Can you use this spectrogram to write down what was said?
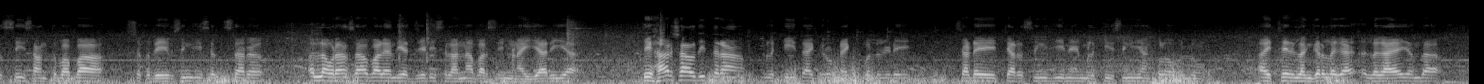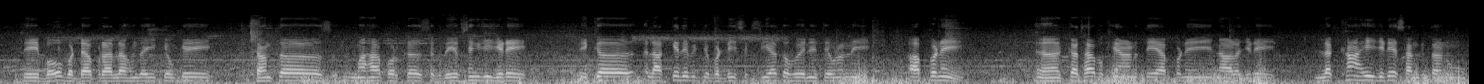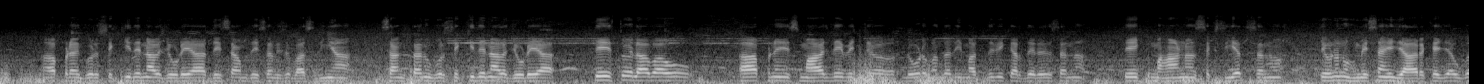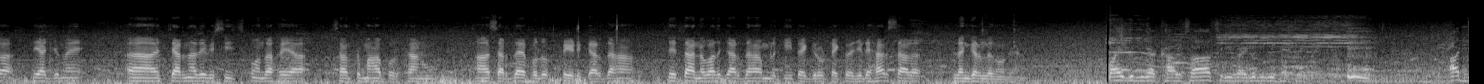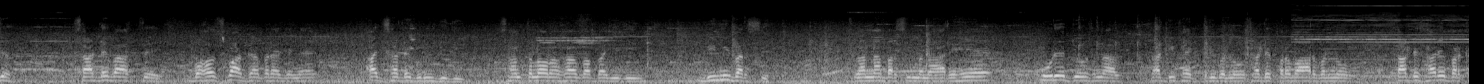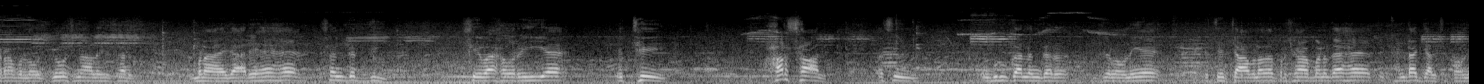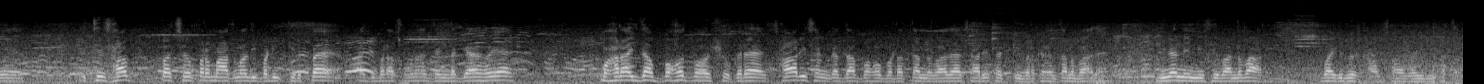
ਸ੍ਰੀ ਸੰਤ ਬਾਬਾ ਸੁਖਦੇਵ ਸਿੰਘ ਜੀ ਸਤਸਰ ਲਾਹੌਰਾ ਸਾਹਿਬ ਵਾਲਿਆਂ ਦੀ ਅੱਜ ਜਿਹੜੀ ਸਾਲਾਨਾ ਵਰਸੀ ਮਨਾਈ ਜਾ ਰਹੀ ਆ। ਤੇ ਹਰ ਸਾਲ ਦੀ ਤਰ੍ਹਾਂ ਮਲਕੀਤ ਐਗਰੋਟੈਕ ਵੱਲੋਂ ਜਿਹੜੇ ਸਾਡੇ ਚਰਨ ਸਿੰਘ ਜੀ ਨੇ, ਮਲਕੀਤ ਸਿੰਘ ਜੀ ਅੰਕਲ ਵੱਲੋਂ ਇੱਥੇ ਲੰਗਰ ਲਗਾ- ਲਗਾਇਆ ਜਾਂਦਾ ਤੇ ਬਹੁਤ ਵੱਡਾ ਉਪਰਾਲਾ ਹੁੰਦਾ ਜੀ, ਕਿਉਂਕਿ ਸੰਤ ਸ- ਮਹਾਪੁਰਖ ਸੁਖਦੇਵ ਸਿੰਘ ਜੀ ਜਿਹੜੇ ਇੱਕ ਇਲਾਕੇ ਦੇ ਵਿੱਚ ਵੱਡੀ ਸ਼ਖਸੀਅਤ ਹੋਏ ਨੇ ਤੇ ਉਹਨਾਂ ਨੇ ਆਪਣੇ ਕਥਾ ਵਿਖਿਆਨ ਤੇ ਆਪਣੇ ਨਾਲ ਜਿਹੜੇ ਲੱਖਾਂ ਹੀ ਜਿਹੜੇ ਸੰਗਤਾਂ ਨੂੰ ਆਪਣੇ ਗੁਰਸਿੱਖੀ ਦੇ ਨਾਲ ਜੋੜਿਆ, ਦੇਸਾਂ ਵਿਦੇਸਾਂ ਵਿੱਚ ਵਸਦੀਆਂ ਸੰਗਤਾਂ ਨੂੰ ਗੁਰਸਿੱਖੀ ਦੇ ਨਾਲ ਜੋੜਿਆ ਤੇ ਇਸ ਤੋਂ ਇਲਾਵਾ ਉਹ ਆਪਣੇ ਸਮਾਜ ਦੇ ਵਿੱਚ ਲੋੜਵੰਦਾਂ ਦੀ ਮਦਦ ਵੀ ਕਰਦੇ ਰਹੇ ਸਨ ਤੇ ਇੱਕ ਮਹਾਨ ਸ਼ਖਸੀਅਤ ਸਨ ਤੇ ਉਹਨਾਂ ਨੂੰ ਹਮੇਸ਼ਾ ਹੀ ਯਾਦ ਰੱਖਿਆ ਜਾਊਗਾ ਤੇ ਅੱਜ ਮੈਂ ਚਰਨਾਂ ਦੇ ਵਿੱਚ ਸੀਸ ਪਾਉਂਦਾ ਹੋਇਆ ਸੰਤ ਮਹਾਪੁਰਖਾਂ ਨੂੰ ਸਰਦਾ ਫੁੱਲ ਭੇਟ ਕਰਦਾ ਹਾਂ ਤੇ ਧੰਨਵਾਦ ਕਰਦਾ ਹਾਂ ਮਲਕੀਤ ਐਗਰੋਟੈਕ ਦਾ ਜਿਹੜੇ ਹਰ ਸਾਲ ਲੰਗਰ ਲਗਾਉਂਦੇ ਹਨ। ਵਾਹਿਗੁਰੂ ਜੀ ਕਾ ਖਾਲਸਾ, ਸ੍ਰੀ ਵਾਹਿਗੁਰੂ ਜੀ ਕੀ ਫਤਿਹ। ਅੱਜ ਸਾਡੇ ਵਾਸਤੇ ਬਹੁਤ ਸੁਭਾਗਾ ਭਰਿਆ ਦਿਨ ਹੈ। ਅੱਜ ਸਾਡੇ ਗੁਰੂ ਜੀ ਦੀ, ਸੰਤ ਲੌਰਾ ਸਾਹਿਬ ਬਾਬਾ ਜੀ ਦੀ 20ਵੀਂ ਬਰਸੀ, ਸਾਲਾਨਾ ਬਰਸੀ ਮਨਾ ਰਹੇ ਹਾਂ। ਪੂਰੇ ਜੋਸ਼ ਨਾਲ ਸਾਡੀ ਫੈਕਟਰੀ ਵੱਲੋਂ, ਸਾਡੇ ਪਰਿਵਾਰ ਵੱਲੋਂ, ਸਾਡੇ ਸਾਰੇ ਵਰਕਰਾਂ ਵੱਲੋਂ ਜੋਸ਼ ਨਾਲ ਇਹ ਸਰ ਮਨਾਇਆ ਜਾ ਰਿਹਾ ਹੈ। ਸੰਗਤ ਦੀ ਸੇਵਾ ਹੋ ਰਹੀ ਹੈ। ਇੱਥੇ ਹਰ ਸਾਲ ਅਸੀਂ ਗੁਰੂ ਕਾ ਲੰਗਰ ਚਲਾਉਂਦੇ ਆ ਇੱਥੇ ਚਾਵਲਾਂ ਦਾ ਪ੍ਰਸ਼ਾਦ ਬਣਦਾ ਹੈ ਤੇ ਠੰਡਾ ਜਲ ਛਕਾਉਂਦੇ ਆ ਇੱਥੇ ਸਭ ਪਾਸੋਂ ਪਰਮਾਤਮਾ ਦੀ ਬੜੀ ਕਿਰਪਾ ਹੈ। ਅੱਜ ਬੜਾ ਸੋਹਣਾ ਦਿਨ ਲੱਗਿਆ ਹੋਇਆ ਹੈ। ਮਹਾਰਾਜ ਦਾ ਬਹੁਤ ਬਹੁਤ ਸ਼ੁਕਰ ਹੈ। ਸਾਰੀ ਸੰਗਤ ਦਾ ਬਹੁਤ ਬੜਾ ਧੰਨਵਾਦ ਹੈ। ਸਾਰੇ ਫੈਕਟਰੀ ਵਰਕਰਾਂ ਦਾ ਧੰਨਵਾਦ ਹੈ। ਜਿਨ੍ਹਾਂ ਨੇ ਇੰਨੀ ਸੇਵਾ ਨਿਭਾ ਵਾਹਿਗੁਰੂ ਜੀ ਕਾ ਖਾਲਸਾ, ਵਾਹਿਗੁਰੂ ਜੀ ਕੀ ਫਤਿਹ।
